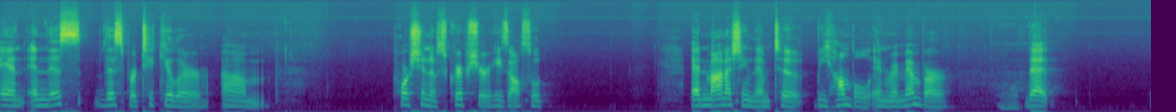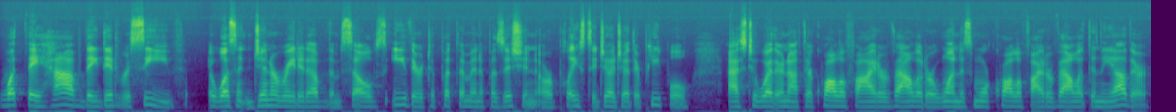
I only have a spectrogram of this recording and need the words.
and in this this particular um, portion of scripture he's also admonishing them to be humble and remember that what they have they did receive. It wasn't generated of themselves either to put them in a position or a place to judge other people as to whether or not they're qualified or valid or one is more qualified or valid than the other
